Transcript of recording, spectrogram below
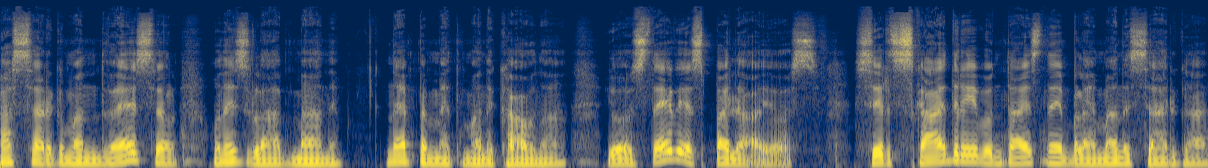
Pasarga manu dvēseli un izglāb mani, nepamet mani kaunā, jo uz tevi es paļājos. Sirds skaidrība un taisnība, lai mani sargā,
